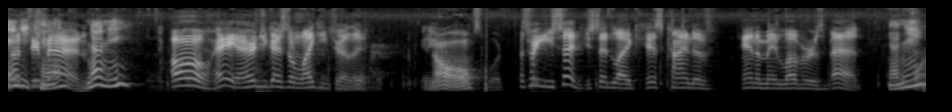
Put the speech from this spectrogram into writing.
Andy too can. bad. Nani? Oh, hey, I heard you guys don't like each other. No. That's what you said. You said like his kind of anime lover is bad. Nani?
